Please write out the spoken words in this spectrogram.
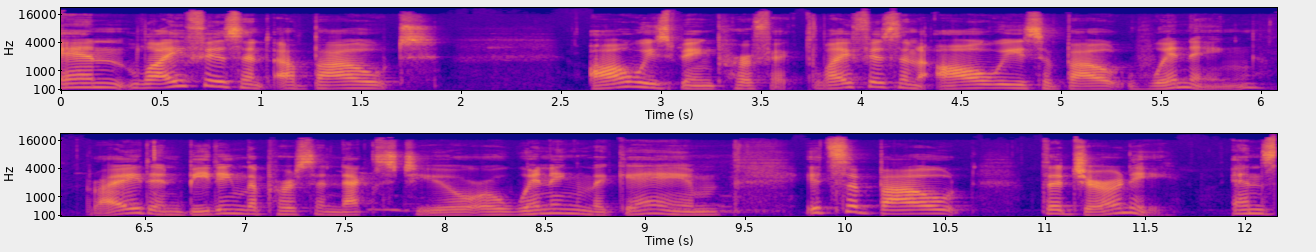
and life isn't about always being perfect. Life isn't always about winning, right? And beating the person next to you or winning the game. It's about the journey. And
